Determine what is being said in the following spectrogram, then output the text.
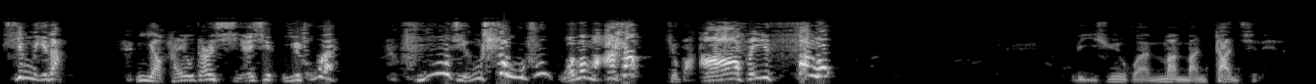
姓李的，你要还有点血性，你出来辅警受诛，我们马上就把阿飞放了。李寻欢慢慢站起来了，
